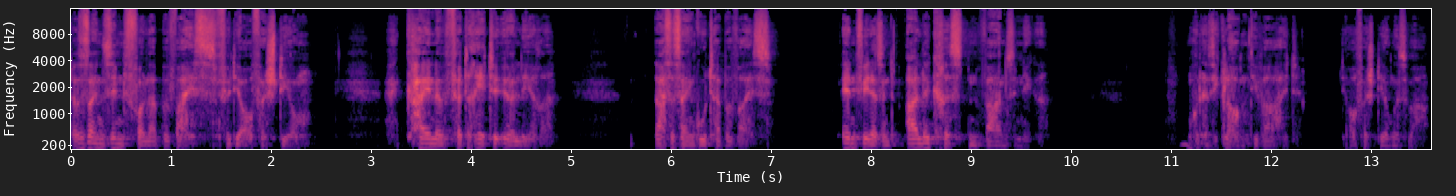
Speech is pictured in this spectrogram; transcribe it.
Das ist ein sinnvoller Beweis für die Auferstehung. Keine verdrehte Irrlehre. Das ist ein guter Beweis. Entweder sind alle Christen Wahnsinnige oder sie glauben die Wahrheit. Die Auferstehung ist wahr.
